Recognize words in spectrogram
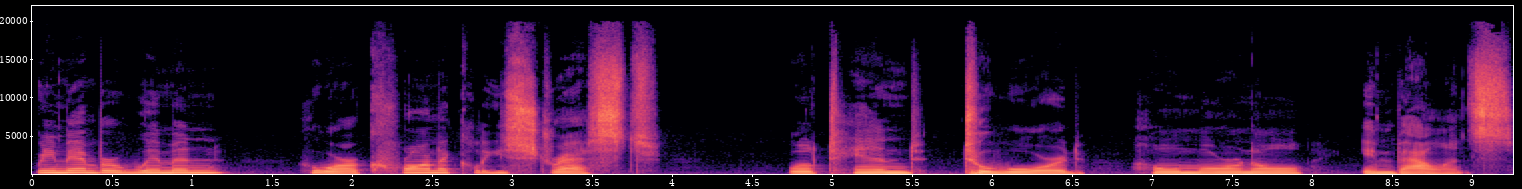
Remember, women who are chronically stressed will tend toward hormonal imbalance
